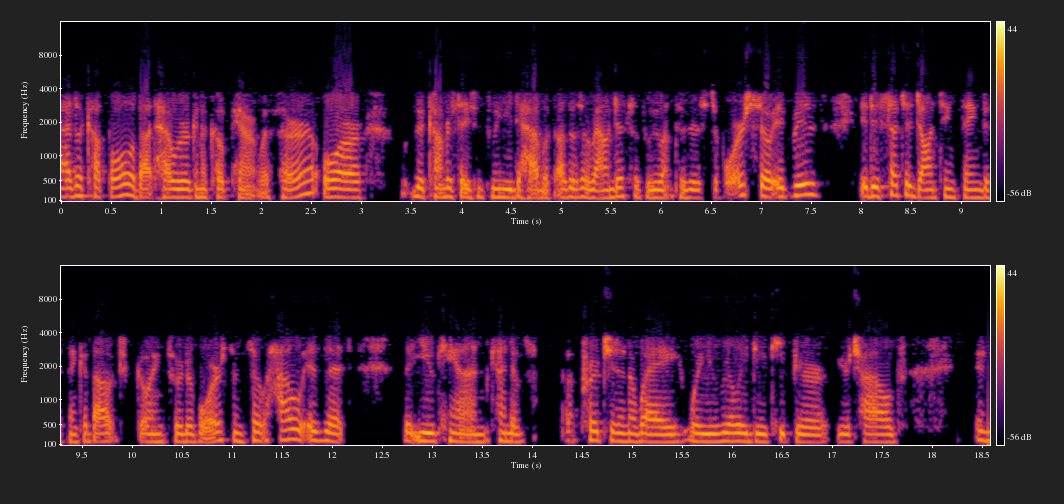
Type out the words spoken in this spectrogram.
as a couple about how we were going to co-parent with her or the conversations we need to have with others around us as we went through this divorce. So it is, it is such a daunting thing to think about going through a divorce. And so how is it that you can kind of approach it in a way where you really do keep your, your child in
